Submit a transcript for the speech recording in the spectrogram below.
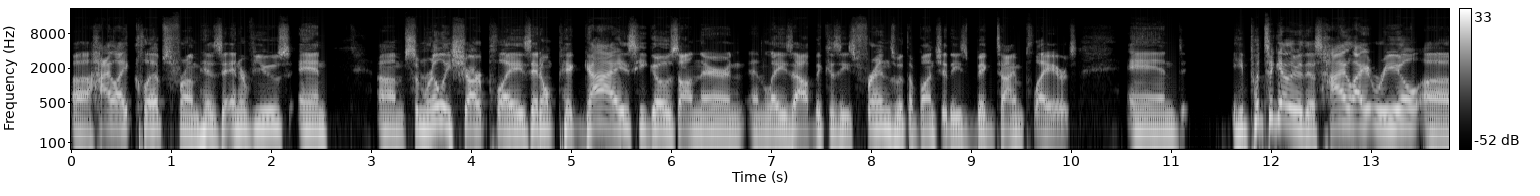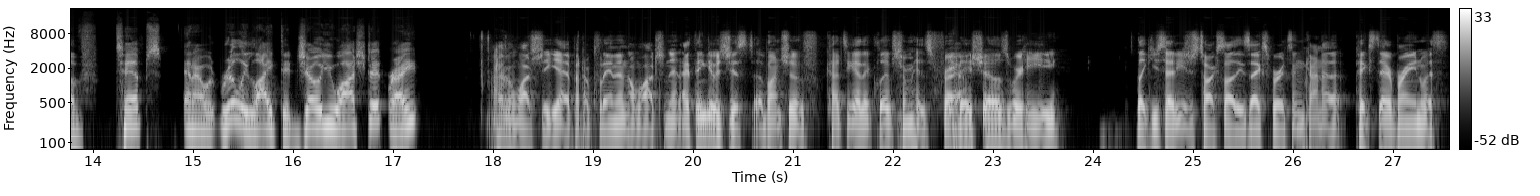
uh, highlight clips from his interviews, and um, some really sharp plays. They don't pick guys. He goes on there and, and lays out because he's friends with a bunch of these big time players. And he put together this highlight reel of tips, and I would really liked it. Joe, you watched it, right? I haven't watched it yet, but I'm planning on watching it. I think it was just a bunch of cut together clips from his Friday Yeah. shows where he, like you said, he just talks to all these experts and kind of picks their brain with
